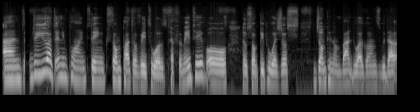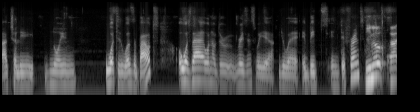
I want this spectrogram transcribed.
And do you at any point think some part of it was performative, or you know, some people were just jumping on bandwagons without actually knowing what it was about? Or was that one of the reasons where you were a bit indifferent? You know, uh,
